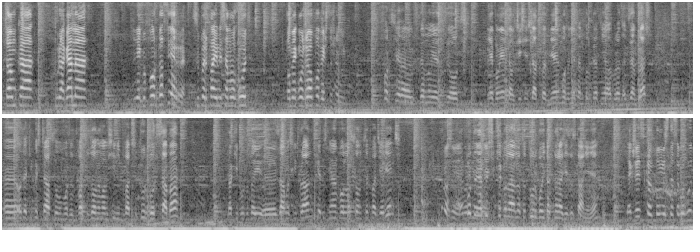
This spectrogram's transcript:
Tomka, Huragana i jego Forda Sierra. Super fajny samochód. Tomek, może opowiesz coś o nim? Ford Sierra już ze mną jest od, nie pamiętam, z 10 lat pewnie, może nie ten konkretnie akurat egzemplarz. E, od jakiegoś czasu, może dwa sezony mam silnik 2.3 turbo od Saba. Taki był tutaj e, zamysł i plan. Kiedyś miałem wolnostące 2.9. Rozumiem. A potem jakoś się przekonałem, no to turbo i tak na razie zostanie, nie? Także skąd pomysł na samochód?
